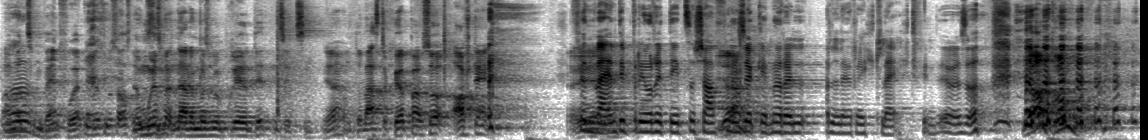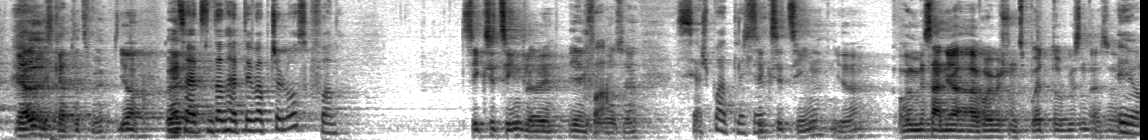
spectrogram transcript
Wenn man zum Wein fährt, muss man es ausnutzen. Da muss man, nein, da muss man Prioritäten setzen. Ja? Und da weiß der Körper so, aufstehen. Für den Wein die Priorität zu schaffen, ja. ist ja generell recht leicht, finde ich. Also. Ja, drum. ja, das gehört dazu. Ja. Wann seid ihr dann heute überhaupt schon losgefahren? 6.10 glaube ich. Irgendwas, ja. Sehr sportlich. 6.10 ja. Aber wir sind ja eine halbe Stunde bald da gewesen. Also. Ja,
